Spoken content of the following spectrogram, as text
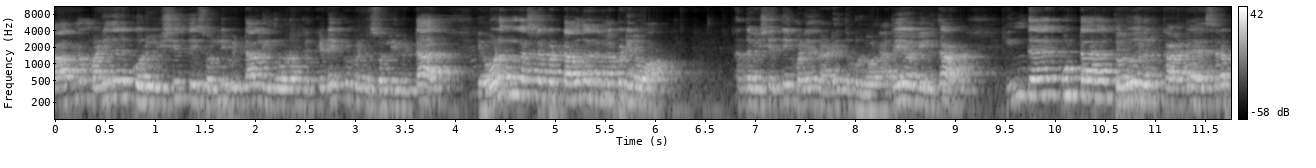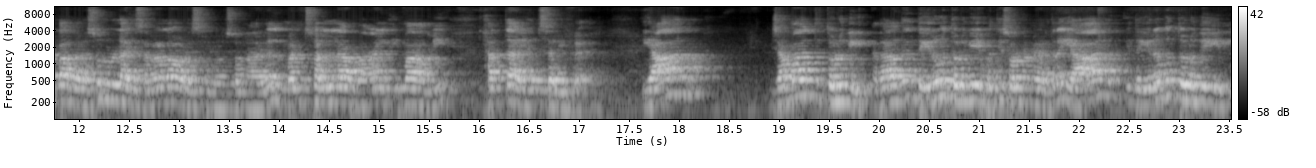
காரணம் மனிதனுக்கு ஒரு விஷயத்தை சொல்லிவிட்டால் இது உனக்கு கிடைக்கும் என்று சொல்லிவிட்டால் எவ்வளவு கஷ்டப்பட்டாவது அதை என்ன பண்ணிடுவான் அந்த விஷயத்தை மனிதன் அடைந்து கொள்வான். அதே வகையில் தான் இந்த கூட்டாக தொழுவதற்கான சிறப்பாக ரசூலுல்லாய் ஸல்லல்லாஹு சொன்னார்கள் மண் சொல்லா மஅல் இமாமி ஹத்தா யன்சரிஃப. யார் ஜமாத் தொழுகை அதாவது இந்த இரவு தொழுகையை பத்தி சொல்ற நேரத்தில் யார் இந்த இரவு தொழுகையில்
